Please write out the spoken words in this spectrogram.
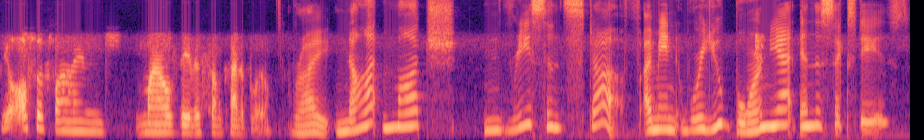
You'll also find Miles Davis, Some Kind of Blue. right. Not much recent stuff. I mean, were you born yet in the 60s?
